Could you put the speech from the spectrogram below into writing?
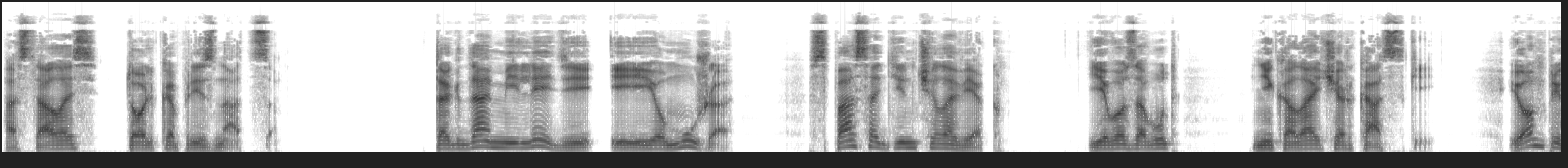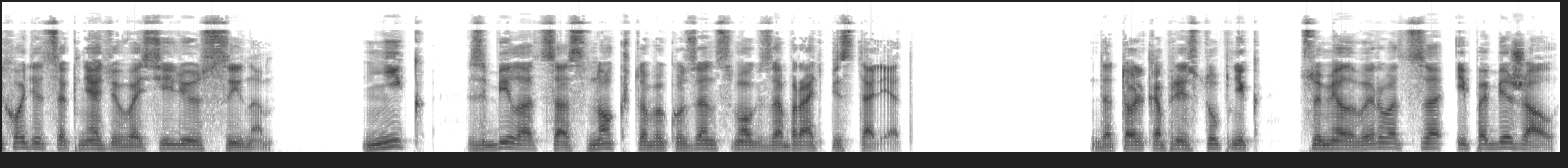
Осталось только признаться. Тогда Миледи и ее мужа спас один человек. Его зовут Николай Черкасский, и он приходится князю Василию сыном. Ник сбил отца с ног, чтобы кузен смог забрать пистолет. Да только преступник сумел вырваться и побежал.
